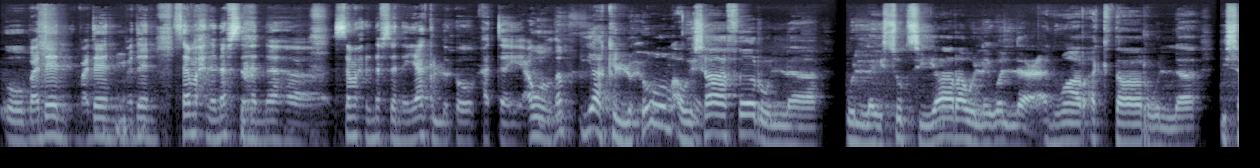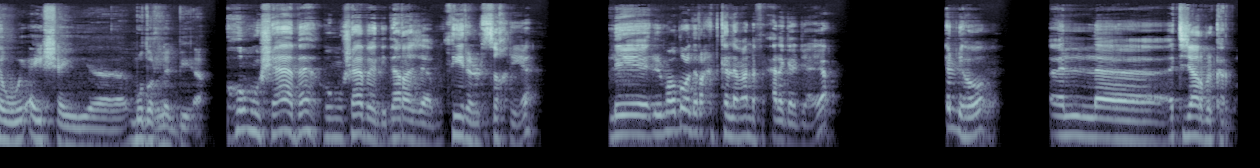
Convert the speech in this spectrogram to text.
وبعدين بعدين بعدين سمح لنفسه انه سمح لنفسه إنه ياكل لحوم حتى يعوض. ذنب ياكل لحوم أو يسافر ولا ولا يسوق سيارة ولا يولع أنوار أكثر ولا يسوي أي شيء آه، مضر للبيئة. هو مشابه هو مشابه لدرجة مثيرة للسخرية. للموضوع اللي راح نتكلم عنه في الحلقة الجاية اللي هو ال- التجارب الكربون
